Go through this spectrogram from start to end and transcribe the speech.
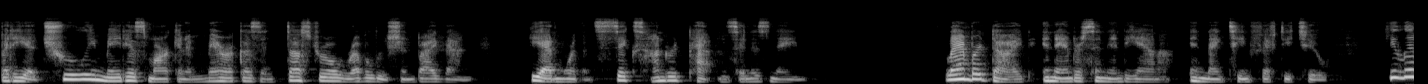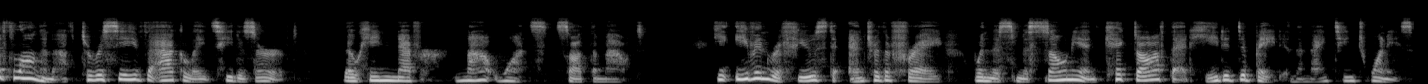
but he had truly made his mark in America's industrial revolution by then. He had more than 600 patents in his name. Lambert died in Anderson, Indiana in 1952. He lived long enough to receive the accolades he deserved though he never, not once, sought them out. He even refused to enter the fray when the Smithsonian kicked off that heated debate in the 1920s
